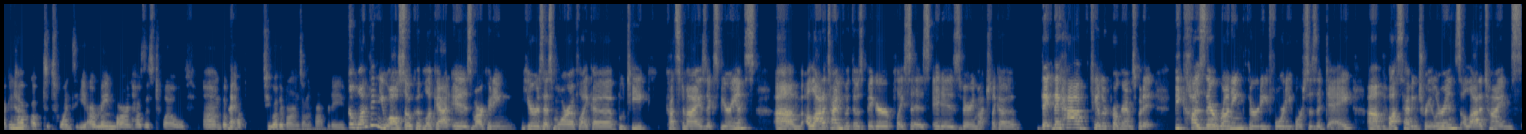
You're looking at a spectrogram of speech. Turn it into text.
I can have up to 20. Our main barn houses 12, um, but okay. we have two other barns on the property. So one thing you also could look at is marketing yours as more of like a boutique customized experience. Um, a lot of times with those bigger places, it is very much like a they they have tailored programs, but it because they're running 30 40 horses a day um, mm-hmm. plus having trailer ins a lot of times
